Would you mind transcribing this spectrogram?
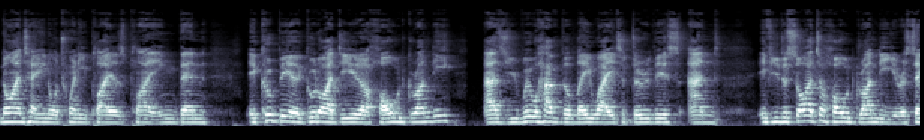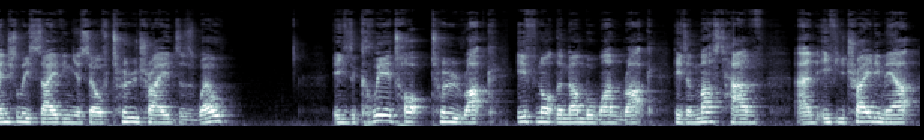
19 or 20 players playing, then it could be a good idea to hold Grundy as you will have the leeway to do this and if you decide to hold Grundy, you're essentially saving yourself two trades as well. He's a clear top two ruck, if not the number one ruck. He's a must have. And if you trade him out,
